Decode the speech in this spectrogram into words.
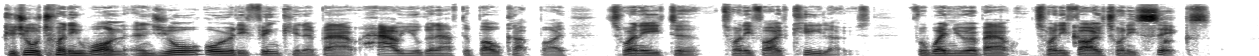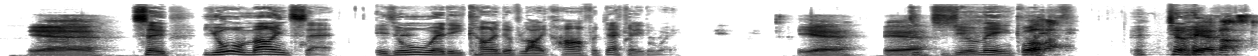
because you're 21 and you're already thinking about how you're going to have to bulk up by 20 to 25 kilos for when you're about 25, 26. Yeah, So your mindset is already kind of like half a decade away. Yeah, yeah. do you know what I mean? Well, Do you know what I yeah, mean? that's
